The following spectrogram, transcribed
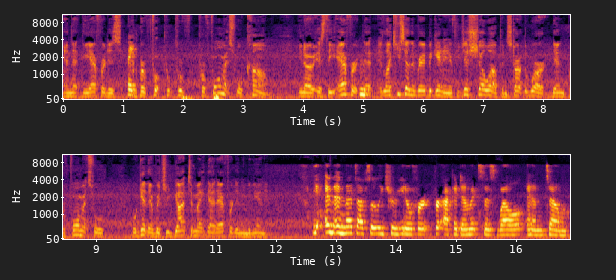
and that the effort is Right. per, per- performance will come. You know, it's the effort that, like you said in the very beginning, if you just show up and start the work, then performance will will get there. But you've got to make that effort in the beginning. Yeah, and, and that's absolutely true. You know, for, for academics as well. And um,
